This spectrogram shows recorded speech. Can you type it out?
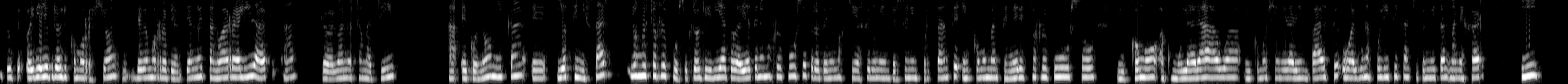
Entonces, hoy día yo creo que como región debemos replantearnos esta nueva realidad, ¿ah? reevaluar nuestra matriz ¿ah? económica eh, y optimizar los nuestros recursos. Creo que hoy día todavía tenemos recursos, pero tenemos que hacer una inversión importante en cómo mantener estos recursos, en cómo acumular agua, en cómo generar embalse o algunas políticas que permitan manejar y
